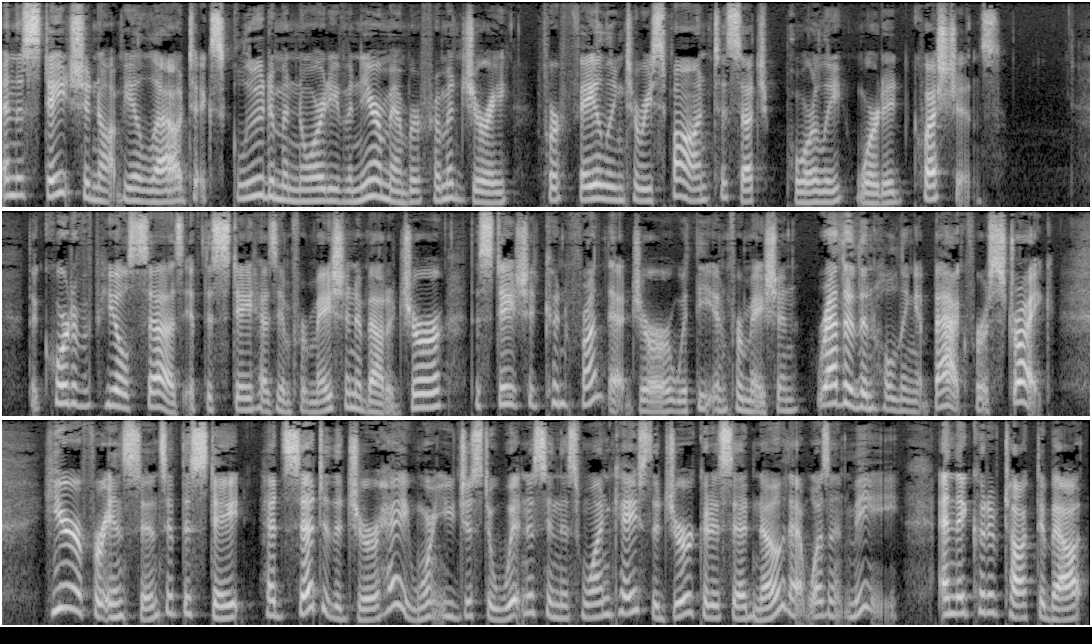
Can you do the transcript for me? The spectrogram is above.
And the state should not be allowed to exclude a minority venire member from a jury for failing to respond to such poorly worded questions. The Court of Appeals says if the state has information about a juror, the state should confront that juror with the information rather than holding it back for a strike. Here, for instance, if the state had said to the juror, Hey, weren't you just a witness in this one case? The juror could have said, No, that wasn't me. And they could have talked about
